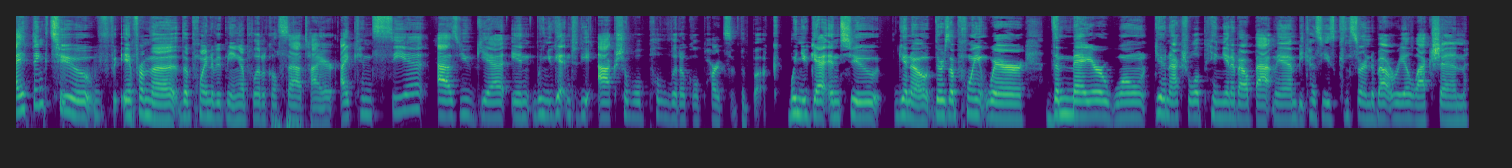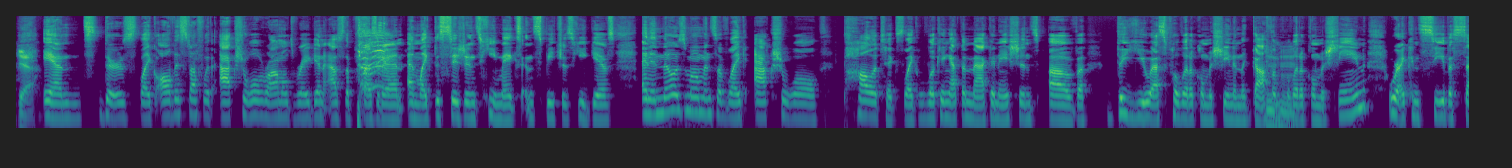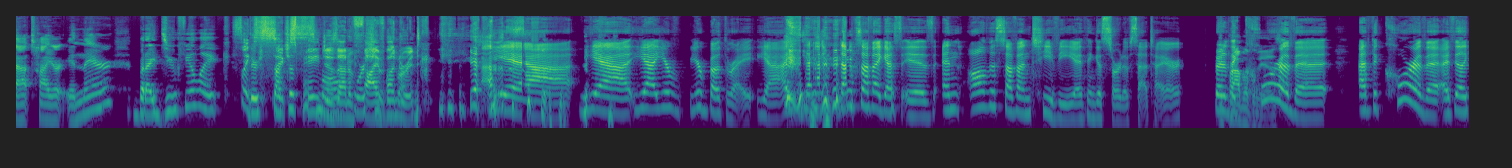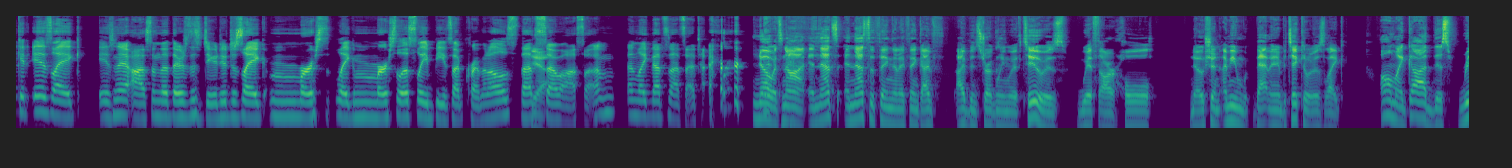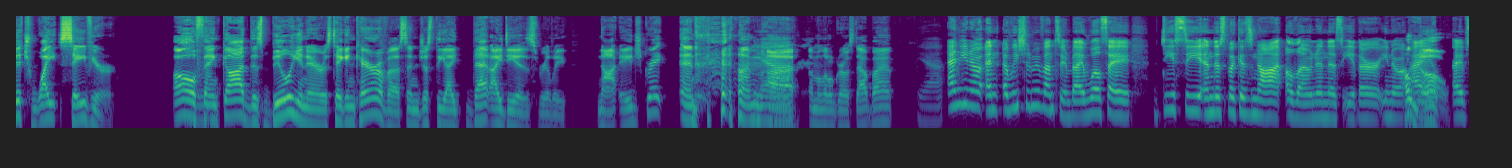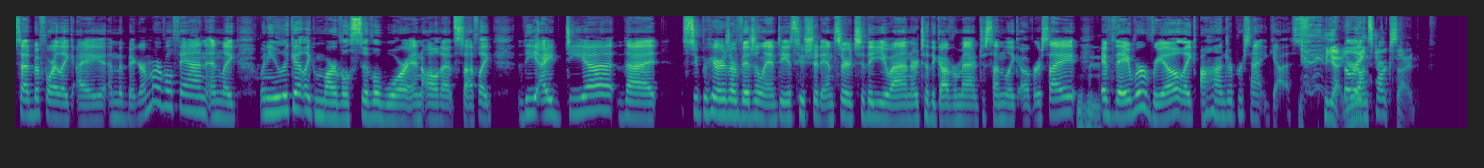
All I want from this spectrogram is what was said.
I think too, from the the point of it being a political satire, I can see it as you get in when you get into the actual political parts of the book. When you get into, you know, there's a point where the mayor won't give an actual opinion about Batman because he's concerned about reelection Yeah. and there's like all this stuff with actual Ronald Reagan as the president and like decisions he makes and speeches he gives. And in those moments of like actual politics, like looking at the machinations of the US political machine and the Gotham Mhm. political machine, where I can see the satire in there. But I do feel like, It's like there's six such a pages small out of 500. book. yeah. yeah yeah yeah you're you're both right yeah I, that, that stuff i guess is and all the stuff on tv i think is sort of satire but It at the core is. of it at the core of it i feel like it is like isn't it awesome that there's this dude who just like merc- like mercilessly beats up criminals that's Yeah. so awesome and like that's not satire No, it's not. And that's and that's the thing that I think I've I've been struggling with too is with our whole notion. I mean, Batman in particular is like, "Oh my god, this rich white savior. Oh, Mhm. thank God this billionaire is taking care of us." And just the i- that idea is really not aged great and I'm Yeah. uh I'm a little grossed out by it. Yeah. And you know, and, and we should move on soon, but I will say DC and this book is not alone in this either. You know, Oh, I no. I've said before like I am a bigger Marvel fan and like when you look at like Marvel Civil War and all that stuff, like the idea that superheroes are vigilantes who should answer to the UN or to the government or to some like oversight. Mhm. If they were real, like a hundred percent yes. yeah, But, you're like- on Stark's side.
